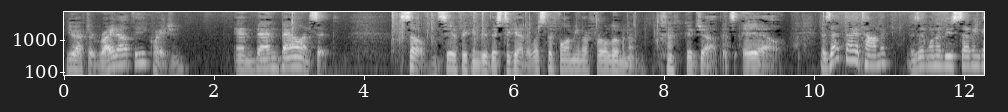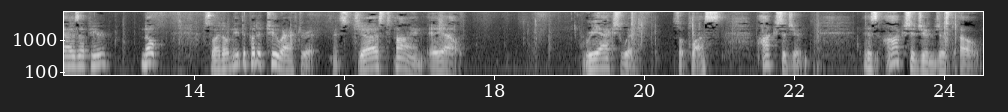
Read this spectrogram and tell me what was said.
You have to write out the equation and then balance it. So let's see if we can do this together. What's the formula for aluminum? Good job. It's Al. Is that diatomic? Is it one of these seven guys up here? Nope. So I don't need to put a 2 after it. It's just fine. Al. Reacts with, so plus, oxygen. Is oxygen just O?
